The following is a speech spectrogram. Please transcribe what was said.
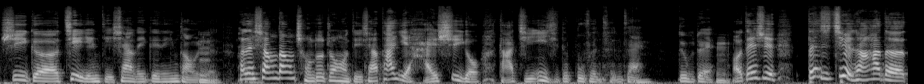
是一个戒严底下的一个领导人。他在相当程度状况底下，他也还是有打击异己的部分存在，对不对？哦，但是但是基本上他的，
